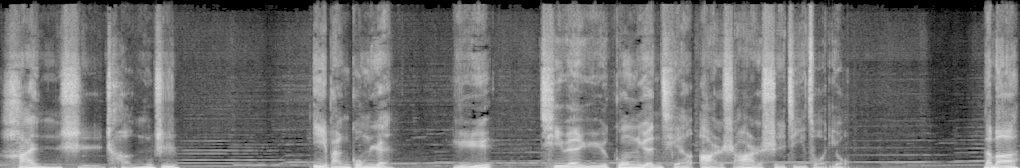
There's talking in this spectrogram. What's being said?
汉始成之。”一般公认，禹起源于公元前二十二世纪左右。那么，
